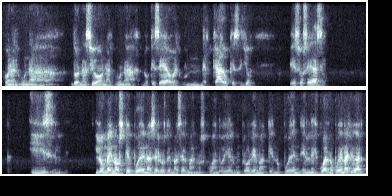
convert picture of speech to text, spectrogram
con alguna donación, alguna, lo que sea, o algún mercado, qué sé yo, eso se hace. Y lo menos que pueden hacer los demás hermanos cuando hay algún problema que no pueden, en el cual no pueden ayudar,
